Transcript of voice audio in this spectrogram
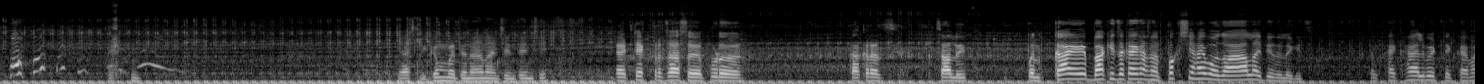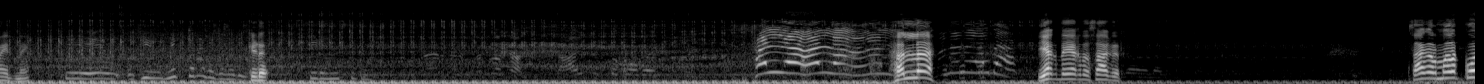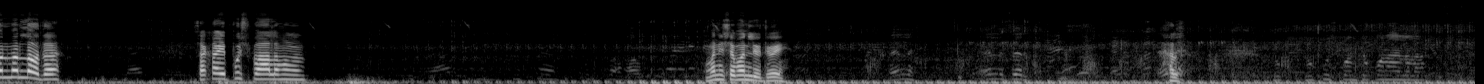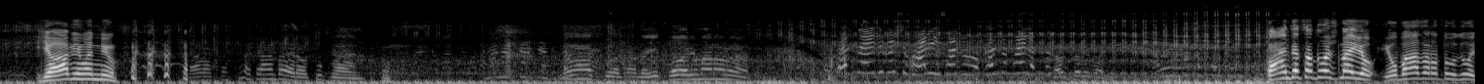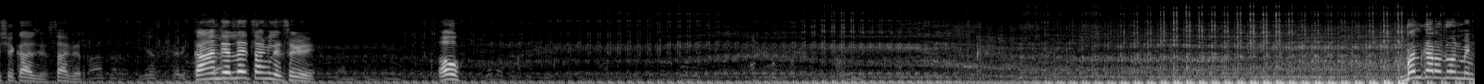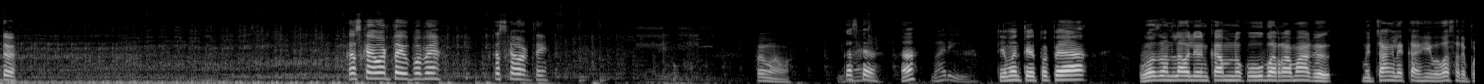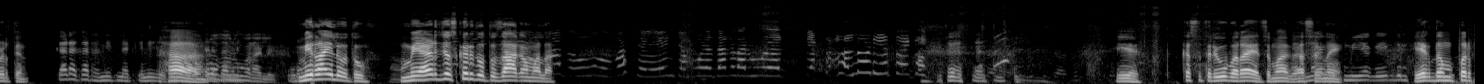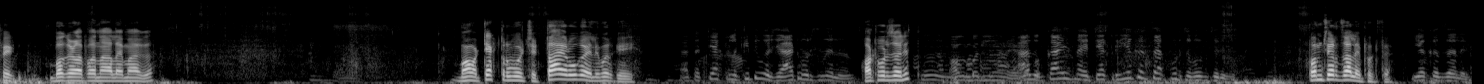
ही असली गंमत आहे नानांची आणि त्यांची काय ट्रॅक्टरचं असं पुढं काकराच चालू आहेत पण काय बाकीचं काय असणार पक्षी आहे बाबा आलाय तिथं लगेच त्याला काय खायला भेटतंय काय माहीत नाही हे ना किड किडे निघतात ना. हल्ला, हल्ला, हल्ल. एकदा एकदा सागर. सागर मला कोण म्हणलं होतं? सकाळी पुष्प आला म्हणून. मनीषा म्हणली होती होय. हल हे अभिमन्यू कसला कांदा आहे राव तुफान बघा थोडा कांदा एक फवारी मारा ना त्यांचं याच्यापेक्षा भारी आहे, सगळं. खालचं खायला लागतं. चालतं रे बाई. कांद्याचा दोष नाही हो ह्यो बाजारात तो दोष आहे काज सागर. कांदे लय चांगले सगळे. हो बंद करा दोन मिनिटं. कस काय वाटतंय पप्या? कस काय वाटतंय? होय मामा. कस काय? हा? भारी. ते म्हणते पप्या रोजान लावले आणि काम नको उभं राहा माग. मग चांगले का हे वसारे पडते काढा काढा नीट नाटक निघत हा. मी राहिलो होतो. मी ऍडजस्ट करीत होतो जागा मला. हे कसं तरी उभं राहायचं माग असं नाही एकदम परफेक्ट बगळा पण आलाय माग. मामा ट्रॅक्टर वरचे टायर उगायले बरं काही आता ट्रॅक्टरला किती वर्ष? आठ वर्ष झालं. आठ वर झालीत. अजून काहीच नाही. ट्रॅक्टर एकच चाक पुढचं पंक्चर पंक्चर झालंय फक्त. एकच झालंय.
